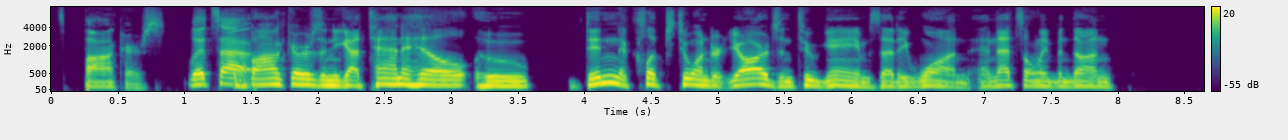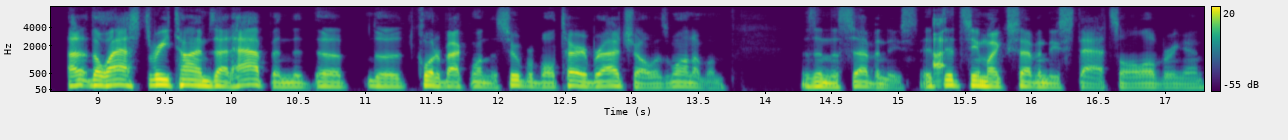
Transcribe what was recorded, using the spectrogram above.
It's bonkers. Let's The uh, bonkers, and you got Tannehill who didn't eclipse 200 yards in two games that he won, and that's only been done uh, the last three times that happened. The, the the quarterback won the Super Bowl. Terry Bradshaw was one of them. It was in the 70s. It I- did seem like 70s stats all over again.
